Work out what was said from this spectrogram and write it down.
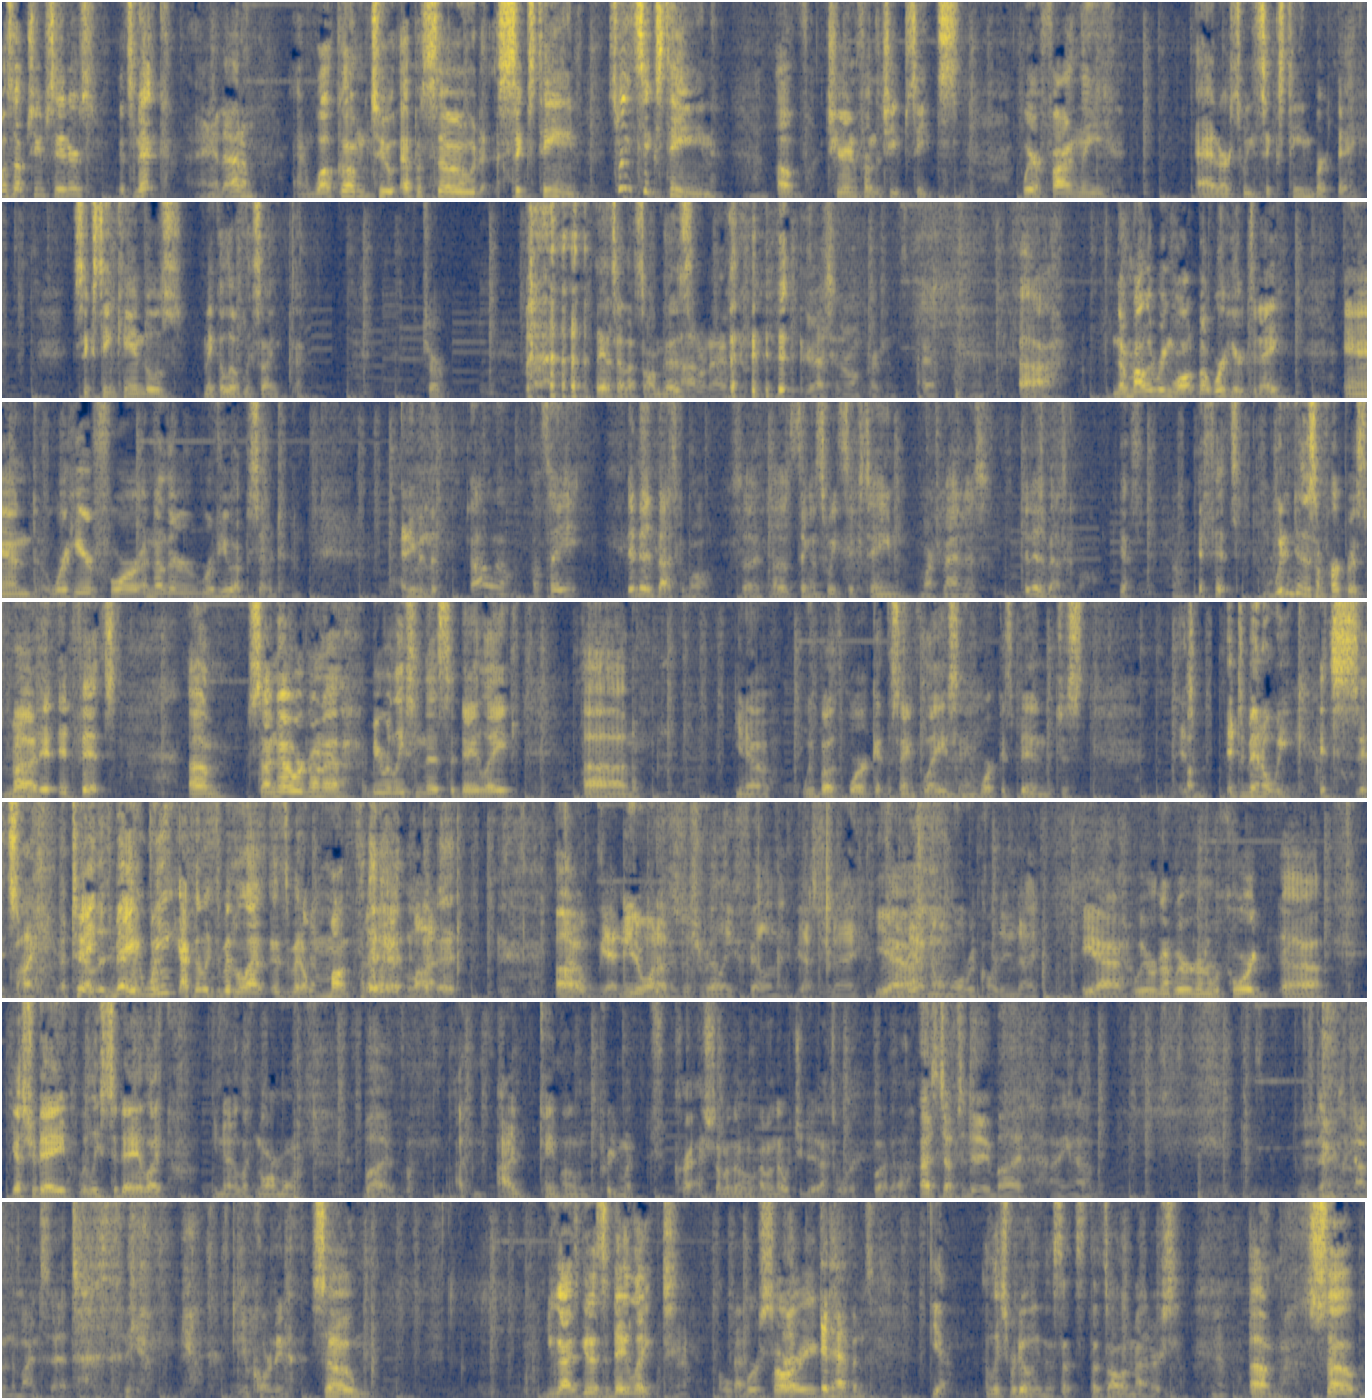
What's up, cheap seaters? It's Nick, And Adam. and welcome to episode 16, sweet 16 of Cheering from the Cheap Seats. We're finally at our sweet 16 birthday. 16 candles make a lovely sight. Sure. That's how that song goes. I don't know. You're asking the wrong person. Ah, no Molly Ringwald, but we're here today, and we're here for another review episode. And even the. Oh, well. I'd say it is basketball. So, another thing in Sweet 16, March Madness. It is basketball. Yes, it fits. We didn't do this on purpose, but it, it fits. Um, so I know we're gonna be releasing this a day late. Um, you know, we both work at the same place, and work has been just It's It's been a week. it's it's Like, a two, a, it's been a like week. I feel like it's been the last. It's been a month. like a month. Um, So, yeah, neither one of us was just really feeling it yesterday. Yeah. A normal recording day. Yeah, we were going we were going to record uh, yesterday, release today, like you know, like normal. But I, I came home and pretty much crashed. I don't know. I don't know what you did after work, but uh, I had stuff to do, but I mean, um, was definitely not in the mindset to be recording. so you guys get us a day late. Yeah. Oh, We're sorry. It happens. yeah, at least we're doing this. That's that's all that matters. Yeah. Um, so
